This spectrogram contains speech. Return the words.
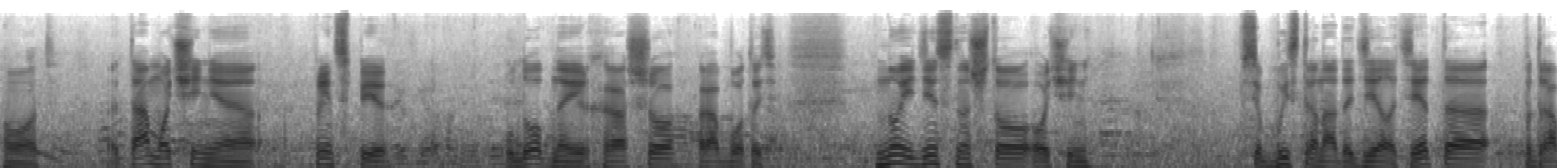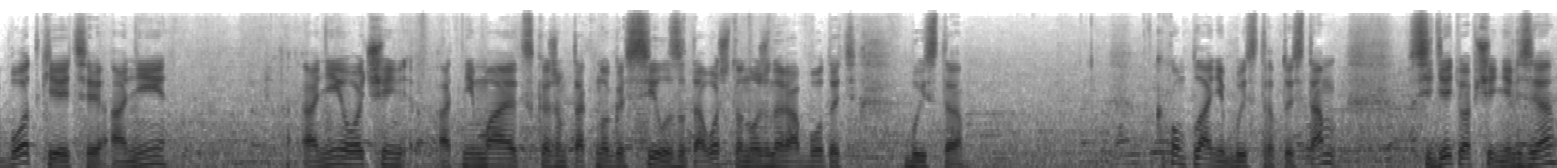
вот. Там очень, э, в принципе, удобно и хорошо работать. Но единственное, что очень все быстро надо делать, это подработки эти, они, они очень отнимают, скажем так, много сил из-за того, что нужно работать быстро. Каком плане быстро? То есть там сидеть вообще нельзя,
